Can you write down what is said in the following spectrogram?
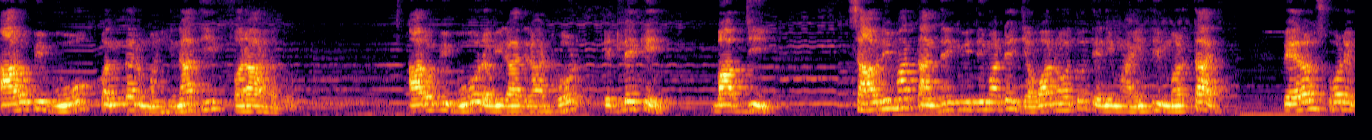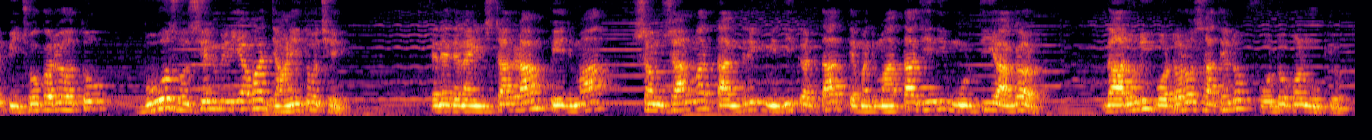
આરોપી ભુવો પંદર મહિનાથી ફરાર હતો. આરોપી ભુવો રવિરાજ રાઠોડ એટલે કે બાપજી સાવલીમાં તાંત્રિક વિધિ માટે જવાનો હતો, તેની માહિતી મળતા જ પેરલ સ્કોડે પીછો કર્યો હતો. ભુવો સોશિયલ મીડિયામાં જાણીતો છે. તેને તેના ઇન્સ્ટાગ્રામ પેજમાં શમશાનમાં તાંત્રિક વિધિ કરતા તેમજ માતાજીની મૂર્તિ આગળ દારૂની બોટલો સાથેનો ફોટો પણ મૂક્યો હતો.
